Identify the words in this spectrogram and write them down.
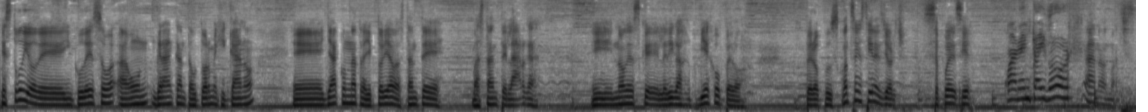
estudio de Incudeso a un gran cantautor mexicano, eh, ya con una trayectoria bastante, bastante larga. Y no es que le diga viejo, pero, pero pues, ¿cuántos años tienes, George? Si se puede decir. 42. Ah, no, manches.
